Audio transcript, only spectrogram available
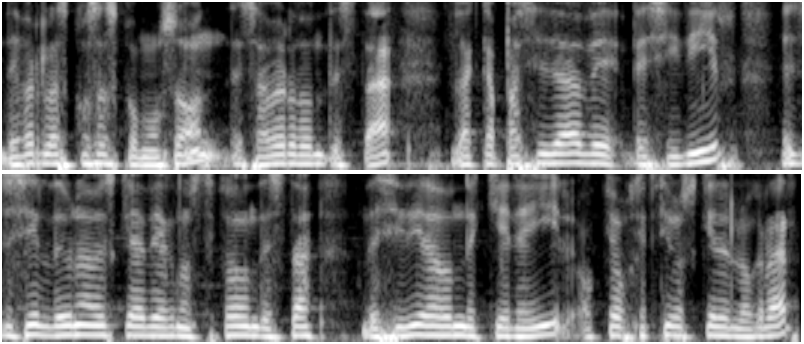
de ver las cosas como son, de saber dónde está, la capacidad de decidir, es decir, de una vez que ha diagnosticado dónde está, decidir a dónde quiere ir o qué objetivos quiere lograr,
